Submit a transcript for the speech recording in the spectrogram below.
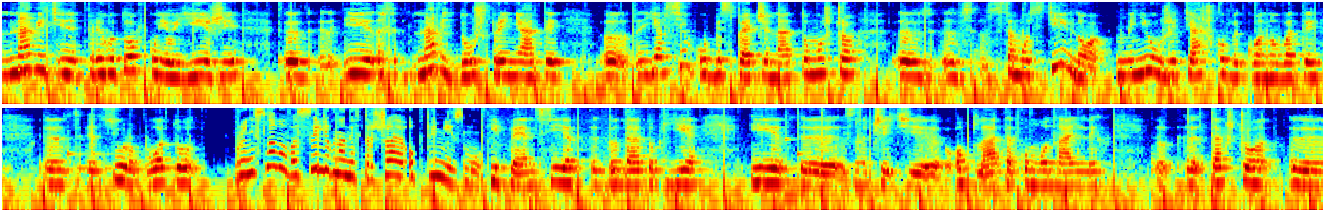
навіть е, приготовкою їжі, е, і навіть душ прийняти. Е, Я всім обезпечена, тому що самостійно мені вже тяжко виконувати цю роботу. Броніслава Васильівна не втрачає оптимізму. і пенсія додаток є, і значить оплата комунальних. Е, Так що е,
